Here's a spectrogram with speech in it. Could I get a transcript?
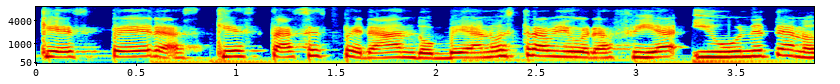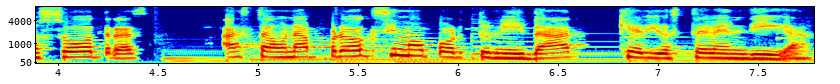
¿qué esperas? ¿Qué estás esperando? Vea nuestra biografía y únete a nosotras. Hasta una próxima oportunidad. Que Dios te bendiga.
